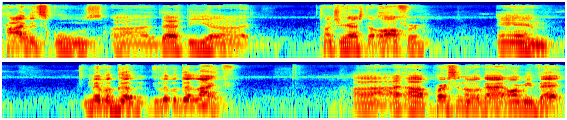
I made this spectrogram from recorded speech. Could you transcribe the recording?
private schools uh, that the uh, country has to offer and live a good live a good life. Uh, a personal guy, Army vet,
